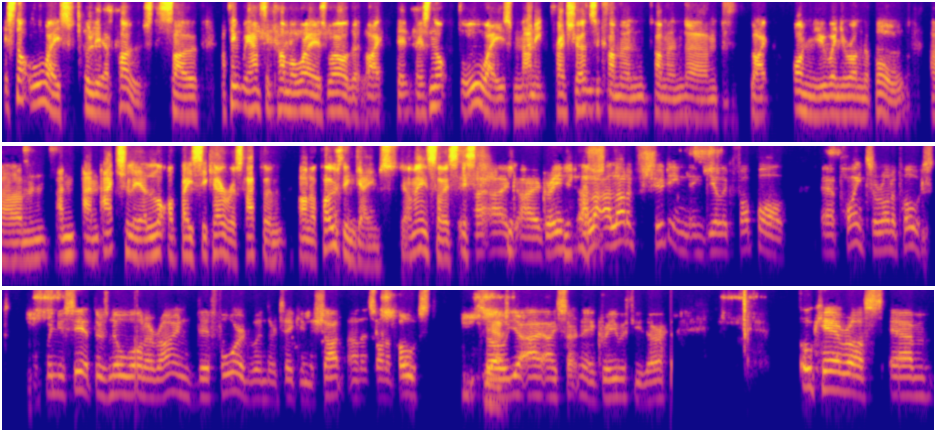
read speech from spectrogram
It's not always fully opposed, so I think we have to come away as well that like there's not always manic pressure to come and come and um, like on you when you're on the ball. Um, and and actually, a lot of basic errors happen unopposed in games. You know what I mean? So it's, it's I, I, I agree. A, lot, a lot of shooting in Gaelic football uh, points are unopposed. When you see it, there's no one around the forward when they're taking the shot, and it's unopposed. So yeah, yeah I, I, certainly agree with you there. Okay, Ross. Um,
